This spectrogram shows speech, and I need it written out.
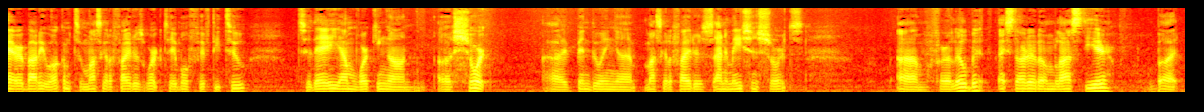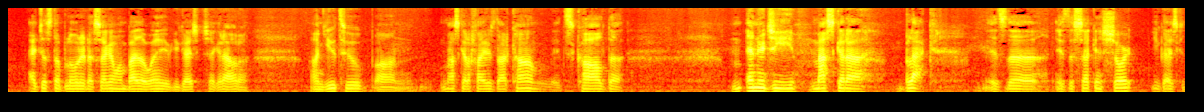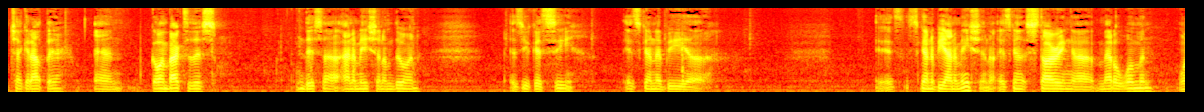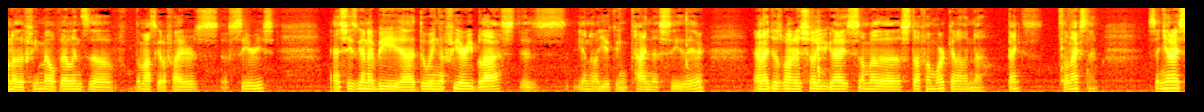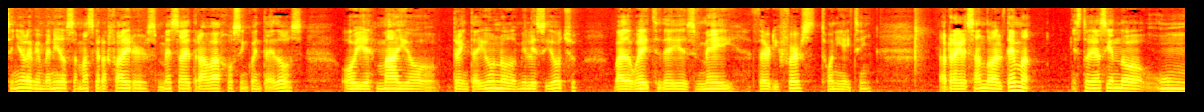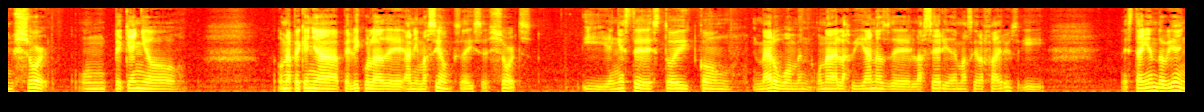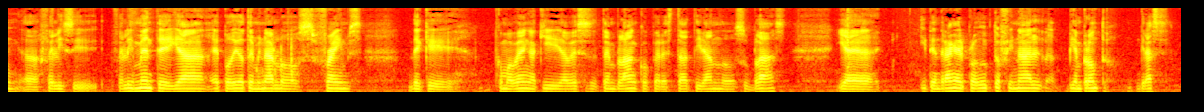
Hey everybody, welcome to Mascara Fighters Work Table 52. Today I'm working on a short. I've been doing uh, Mascara Fighters animation shorts um, for a little bit. I started them last year, but I just uploaded a second one by the way. If you guys can check it out uh, on YouTube, on mascarafighters.com. It's called uh, Energy Mascara Black. Is the is the second short you guys can check it out there. And going back to this this uh, animation I'm doing, as you can see, it's gonna be uh, it's, it's gonna be animation. It's gonna starring uh, Metal Woman, one of the female villains of the Mascara Fighters uh, series, and she's gonna be uh, doing a Fury Blast. Is you know you can kind of see there. And I just wanted to show you guys some of the stuff I'm working on now. Thanks. Till next time. Señoras y señores, bienvenidos a Máscara Fighters, Mesa de Trabajo 52. Hoy es mayo 31, 2018. By the way, today is May 31st, 2018. Regresando al tema, estoy haciendo un short, un pequeño, una pequeña película de animación, se dice shorts. Y en este estoy con Metal Woman, una de las villanas de la serie de Máscara Fighters. Y está yendo bien. Uh, feliz y, felizmente ya he podido terminar los frames de que, como ven aquí, a veces está en blanco, pero está tirando su blast. Y, uh, y tendrán el producto final bien pronto. Gracias.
